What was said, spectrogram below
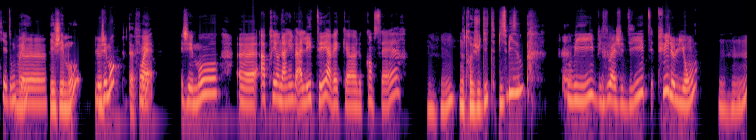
qui est donc euh, les Gémeaux. Le Gémeaux. Tout à fait. Ouais. Gémeaux. après, on arrive à l'été avec le Cancer. Mhm. Notre Judith. Bisous, bisous. oui, bisous à Judith. Puis le Lion. Mhm.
